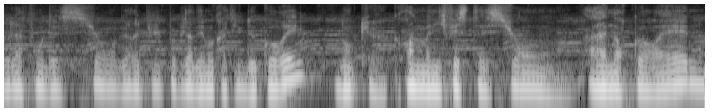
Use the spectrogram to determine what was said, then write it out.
de la fondation de la République populaire démocratique de Corée. Donc, euh, grande manifestation à la nord-coréenne,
